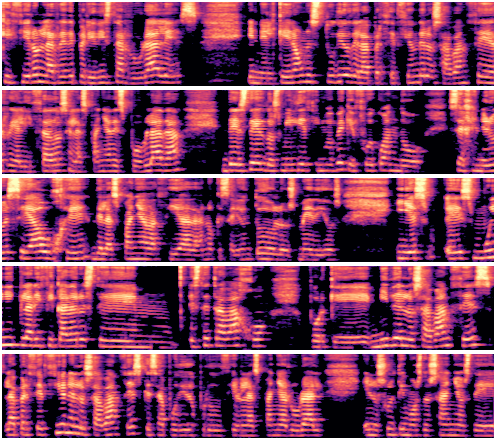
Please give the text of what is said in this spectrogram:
que hicieron la red de periodistas rurales, en el que era un estudio de la percepción de los avances realizados en la España despoblada desde el 2019, que fue cuando se generó ese auge de la España vaciada, ¿no? que salió en todos los medios. Y es, es muy clarificador este, este trabajo porque miden los avances, la percepción en los avances que se ha podido producir en la España rural en los últimos dos años de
